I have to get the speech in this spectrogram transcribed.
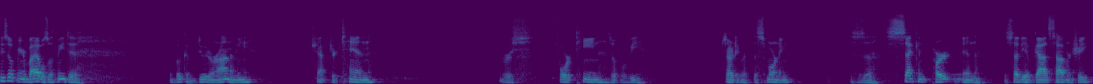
Please open your Bibles with me to the book of Deuteronomy, chapter 10, verse 14 is what we'll be starting with this morning. This is a second part in the study of God's sovereignty.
